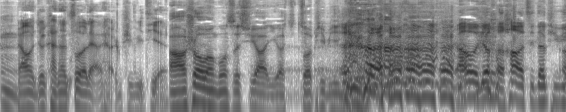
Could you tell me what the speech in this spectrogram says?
嗯然后我就看他做了两个小时 PPT，然后说我们公司需要一个做 PPT，然后我就很好奇他 PPT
